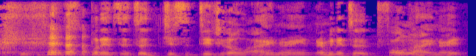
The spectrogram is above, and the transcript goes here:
But it's it's a just a digital line, right? I mean, it's a phone line, right?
